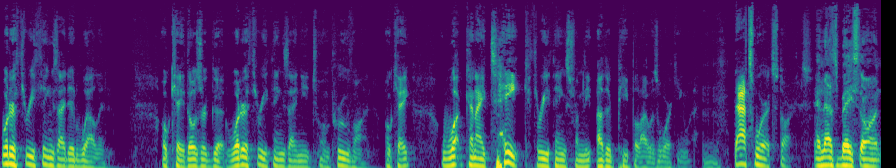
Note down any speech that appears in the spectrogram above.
What are three things i did well in? Okay those are good. What are three things i need to improve on okay? What can i take three things from the other people i was working with? Mm. That's where it starts. And that's based on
